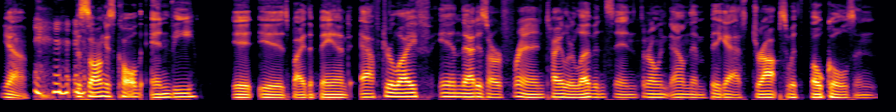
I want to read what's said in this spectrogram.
Yeah. the song is called Envy. It is by the band Afterlife, and that is our friend Tyler Levinson throwing down them big ass drops with vocals, and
